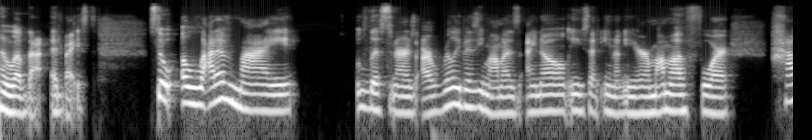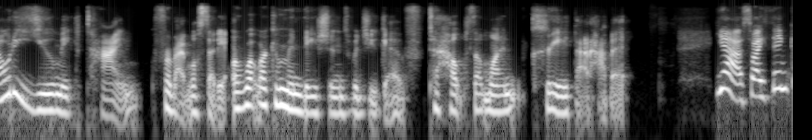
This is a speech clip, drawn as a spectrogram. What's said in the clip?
I love that advice. So a lot of my listeners are really busy mamas. I know you said you know you're a mama of four how do you make time for bible study? Or what recommendations would you give to help someone create that habit? Yeah so i think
